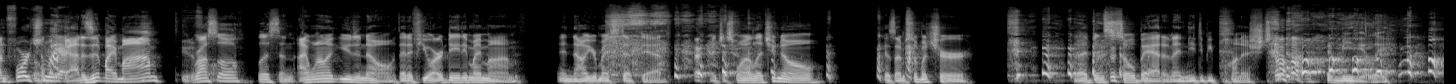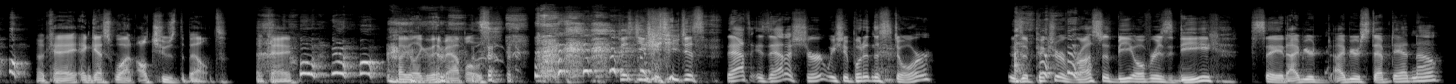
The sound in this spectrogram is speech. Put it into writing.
unfortunately, I- God, is it my mom? Beautiful. Russell, listen, I want you to know that if you are dating my mom and now you're my stepdad, I just want to let you know because I'm so mature that I've been so bad and I need to be punished immediately. Oh, okay. And guess what? I'll choose the belt. Okay. Oh, How you like them apples? just you, you just that is that a shirt we should put in the store? Is a picture of Russ with B over his knee saying I'm your I'm your stepdad now?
